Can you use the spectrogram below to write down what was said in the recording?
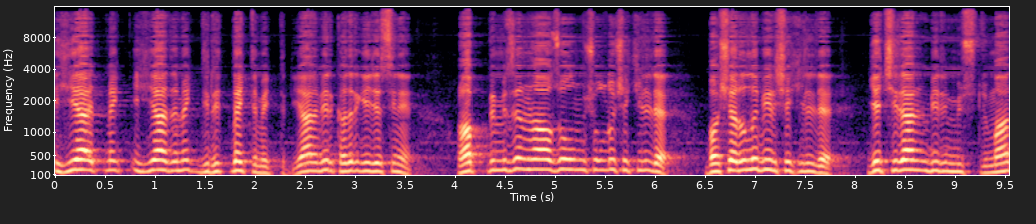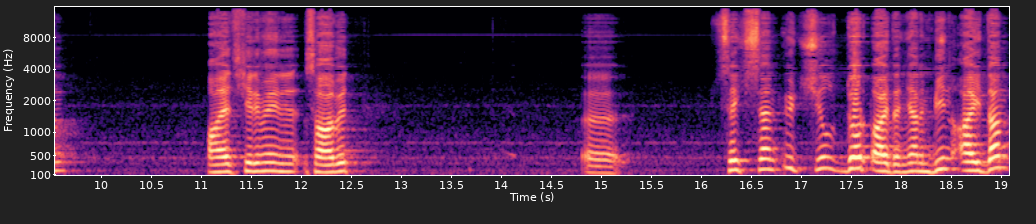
ihya etmek, ihya demek diriltmek demektir. Yani bir Kadir gecesini Rabbimizin razı olmuş olduğu şekilde, başarılı bir şekilde geçiren bir Müslüman ayet-i kerimeye sabit 83 yıl 4 aydan yani 1000 aydan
